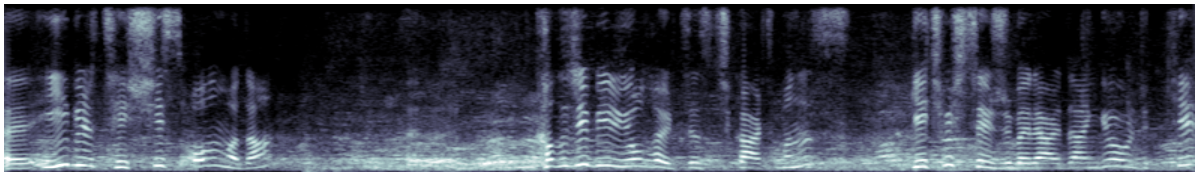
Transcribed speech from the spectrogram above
e, iyi bir teşhis olmadan e, kalıcı bir yol haritası çıkartmanız geçmiş tecrübelerden gördük ki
